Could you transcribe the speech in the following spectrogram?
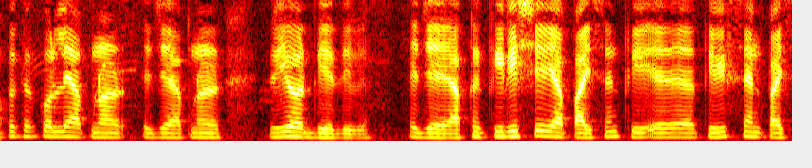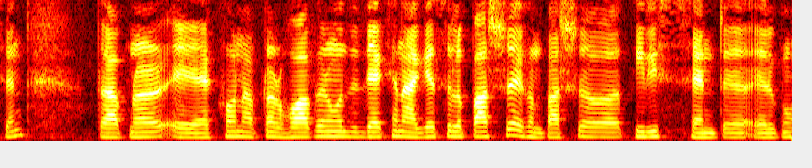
অপেক্ষা করলে আপনার এই যে আপনার রিওয়ার্ড দিয়ে দিবে। এই যে আপনি তিরিশে ইয়া পাইছেন তিরিশ সেন্ট পাইছেন, তো আপনার এখন আপনার হোয়াপের মধ্যে দেখেন, আগে ছিল পাঁচশো, এখন পাঁচশো তিরিশ সেন্ট এরকম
